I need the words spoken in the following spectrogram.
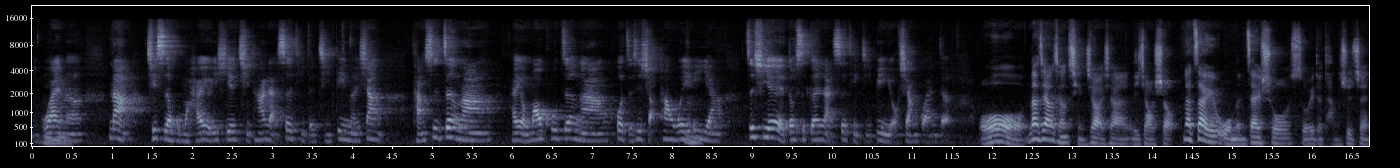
以外呢，那其实我们还有一些其他染色体的疾病呢，像唐氏症啊，还有猫哭症啊，或者是小胖威力呀，这些也都是跟染色体疾病有相关的。哦，那这样想请教一下李教授，那在于我们在说所谓的唐氏症，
